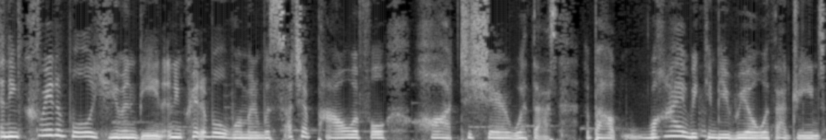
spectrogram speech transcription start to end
an incredible human being, an incredible woman with such a powerful heart to share with us about why we can be real with our dreams,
